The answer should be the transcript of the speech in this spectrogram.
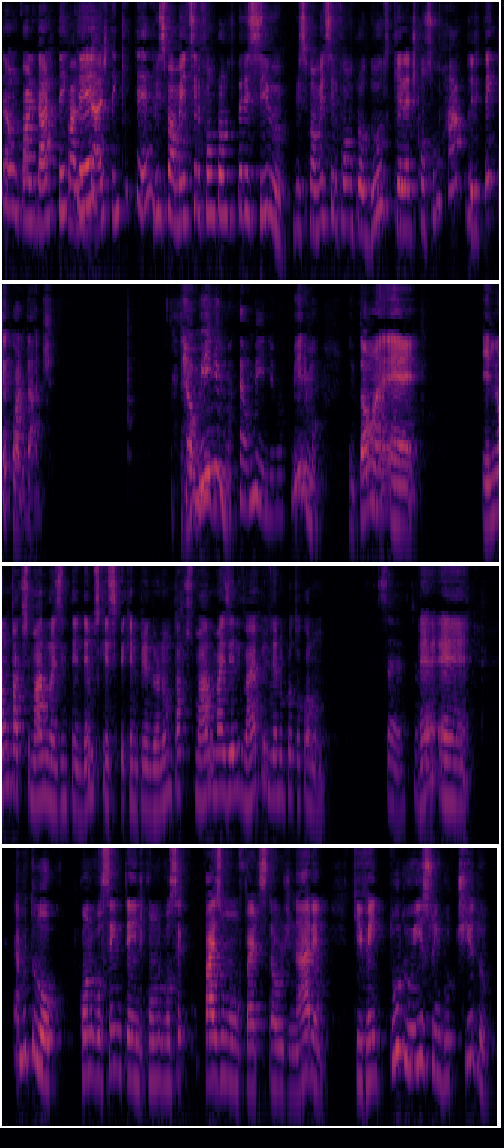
Não, qualidade tem Qualidade que tem que ter. ter. Principalmente se ele for um produto perecível. Principalmente se ele for um produto que ele é de consumo rápido. Ele tem que ter qualidade. É, o mínimo. É o mínimo. Mínimo. Então, é, ele não está acostumado, nós entendemos que esse pequeno empreendedor não está acostumado, mas ele vai aprender no protocolo 1. Certo. É, é, é muito louco. Quando você entende, quando você faz uma oferta extraordinária, que vem tudo isso embutido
